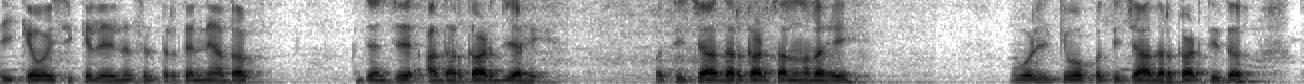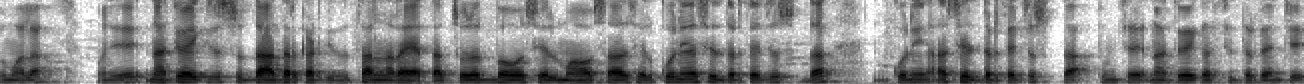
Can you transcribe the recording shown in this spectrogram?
ई के वाय सी केलेले नसेल तर त्यांनी आता ज्यांचे आधार कार्ड जे आहे पतीचे आधार कार्ड चालणार आहे. वडील किंवा पतीचे आधार कार्ड तिथं तुम्हाला म्हणजे नातेवाईकाचं सुद्धा आधार कार्ड तिथं चालणार आहे. आता चुलत भाऊ असेल मावसा असेल कोणी असेल तर त्याचंसुद्धा कोणी असेल तर त्याचेसुद्धा तुमचे नातेवाईक असतील तर त्यांचे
